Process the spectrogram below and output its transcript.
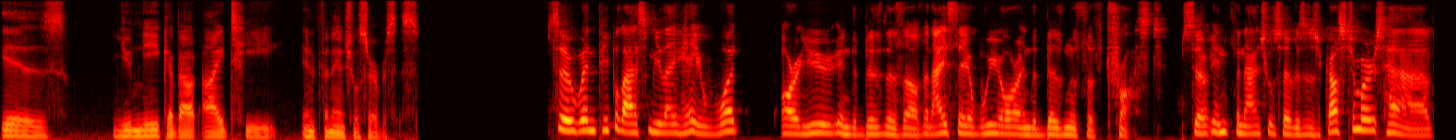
is unique about IT in financial services? So when people ask me like, "Hey, what are you in the business of? And I say we are in the business of trust. So in financial services, customers have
